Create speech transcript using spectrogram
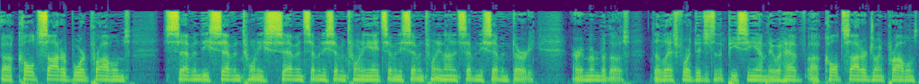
uh, cold solder board problems. 7727, 7728, 7729, and 7730. I remember those. The last four digits of the PCM. They would have uh, cold solder joint problems.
